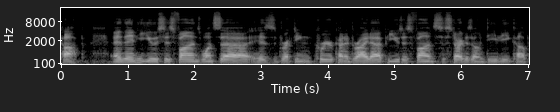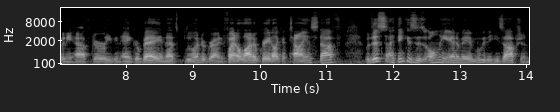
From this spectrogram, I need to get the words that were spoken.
Cop. And then he used his funds once uh, his directing career kind of dried up. He used his funds to start his own DVD company after leaving Anchor Bay, and that's Blue Underground. You find a lot of great like Italian stuff, but this I think is his only animated movie that he's optioned.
